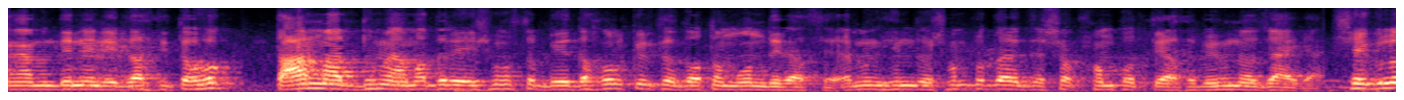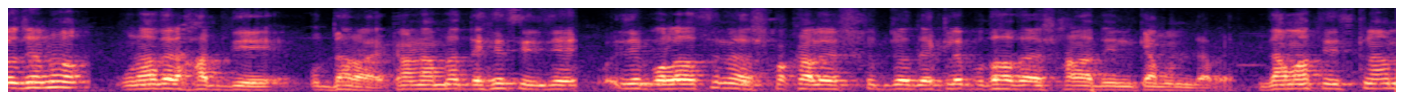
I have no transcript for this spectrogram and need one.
আগামী দিনে নির্বাচিত হোক, তার মাধ্যমে আমাদের এই সমস্ত বেদখলকৃত যত মন্দির আছে এবং হিন্দু সম্প্রদায়ের যেসব সম্পত্তি আছে বিভিন্ন জায়গায়, সেগুলো যেন ওনাদের হাত দিয়ে উদ্ধার হয়। কারণ আমরা দেখেছি যে ওই যে বলা আছে না সকালের সূর্য দেখলে বোঝা যায় সারাদিন কেমন যাবে। জামাত ইসলাম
